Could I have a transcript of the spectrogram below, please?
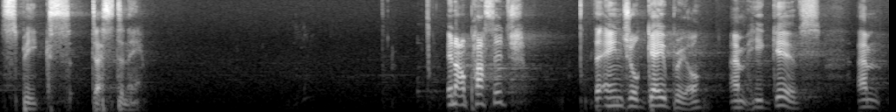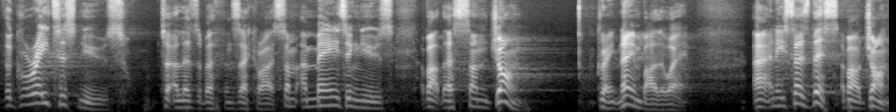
speaks destiny. In our passage, the angel Gabriel, um, he gives um, the greatest news to Elizabeth and Zechariah. Some amazing news about their son John. Great name, by the way. Uh, and he says this about John.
